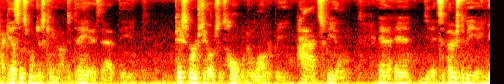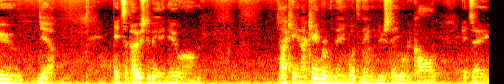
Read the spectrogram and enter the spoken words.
I guess this one just came out today. Is that the Pittsburgh Steelers' home will no longer be Heinz Field, and, and it's supposed to be a new yeah. It's supposed to be a new um. I can't I can't remember the name what the name of the new stadium will be called. It's a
